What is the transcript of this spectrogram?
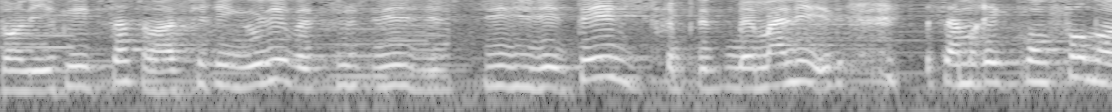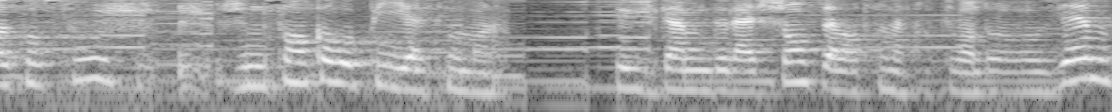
dans les rues et tout ça, ça m'a fait rigoler parce que je me suis dit, si j'y étais, j'y serais peut-être même allée. Ça me réconforte dans le sens où je, me sens encore au pays à ce moment-là. J'ai quand même de la chance d'avoir trouvé un appartement dans le 11e,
